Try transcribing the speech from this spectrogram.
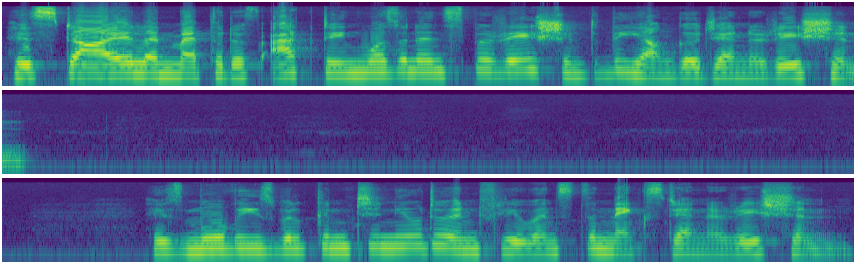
His style and method of acting was an inspiration to the younger generation. His movies will continue to influence the next generation.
